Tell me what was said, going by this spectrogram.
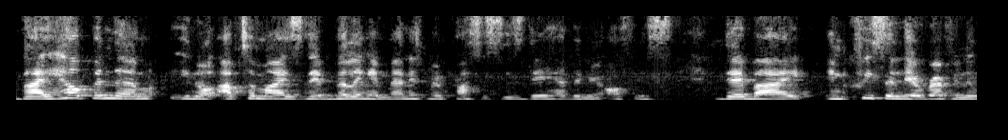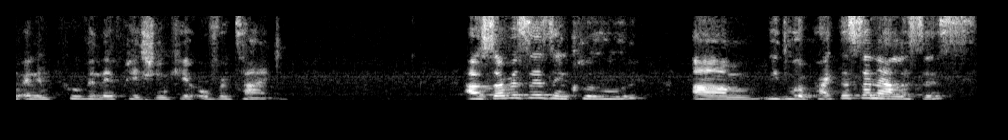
by helping them, you know, optimize their billing and management processes they have in their office, thereby increasing their revenue and improving their patient care over time. Our services include um, we do a practice analysis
